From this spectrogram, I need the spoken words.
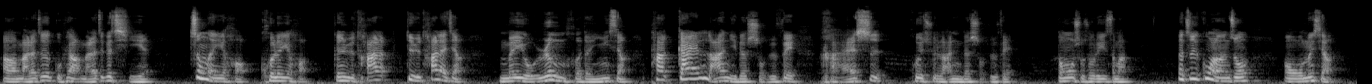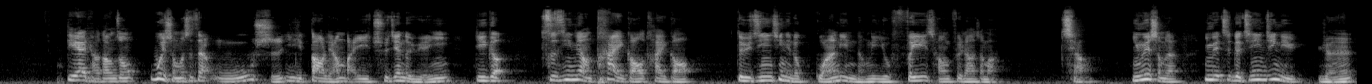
啊，买了这个股票，买了这个企业，挣了也好，亏了也好，根据他对于他来讲没有任何的影响，他该拿你的手续费还是会去拿你的手续费，懂我所说的意思吗？那这个过程中，哦，我们想第二条当中为什么是在五十亿到两百亿区间的原因，第一个资金量太高太高，对于基金经理的管理能力有非常非常什么强？因为什么呢？因为这个基金经理人，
